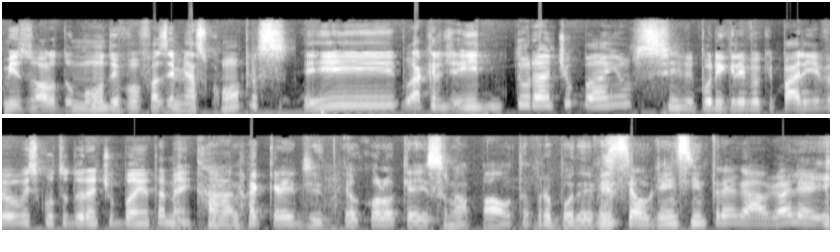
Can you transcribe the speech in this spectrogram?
Me isolo do mundo e vou fazer minhas compras. E, acredi- e durante o banho, se por incrível que parível, eu escuto durante o banho também. Ah, não acredito. Eu coloquei isso na pauta pra poder ver se alguém se entregava. E Olha aí,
